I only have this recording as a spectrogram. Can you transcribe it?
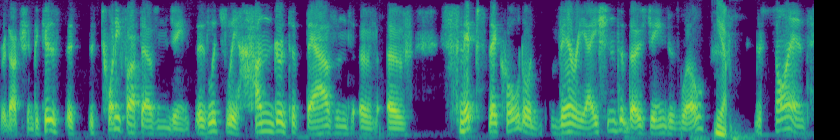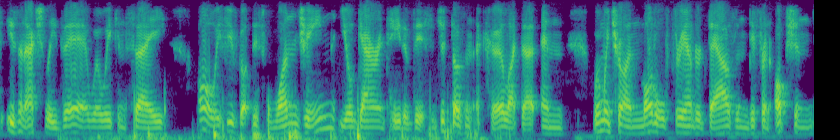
reduction because there's, there's 25,000 genes. There's literally hundreds of thousands of, of SNPs, they're called, or variations of those genes as well. Yep. The science isn't actually there where we can say, oh, if you've got this one gene, you're guaranteed of this. It just doesn't occur like that. And when we try and model 300,000 different options,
